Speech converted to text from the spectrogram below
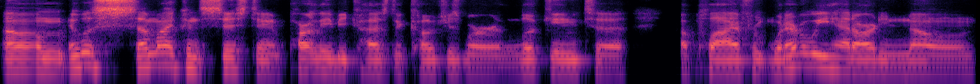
Um, it was semi-consistent, partly because the coaches were looking to apply from whatever we had already known,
